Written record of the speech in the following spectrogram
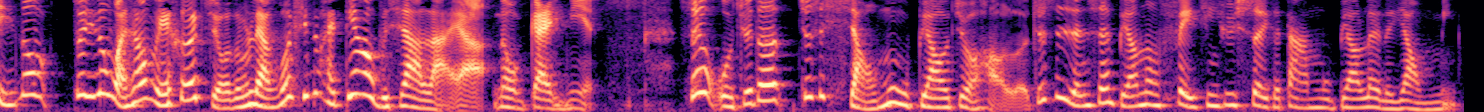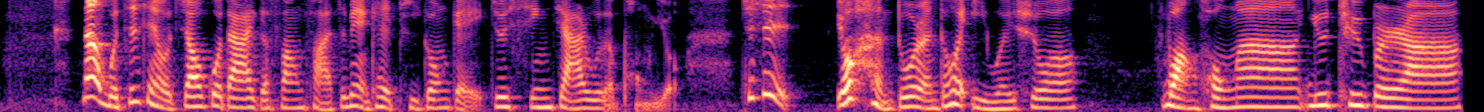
已经都最近都晚上没喝酒，怎么两公斤都还掉不下来啊？那种概念，所以我觉得就是小目标就好了，就是人生不要那么费劲去设一个大目标，累得要命。那我之前有教过大家一个方法，这边也可以提供给就是新加入的朋友，就是有很多人都会以为说网红啊、YouTuber 啊、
